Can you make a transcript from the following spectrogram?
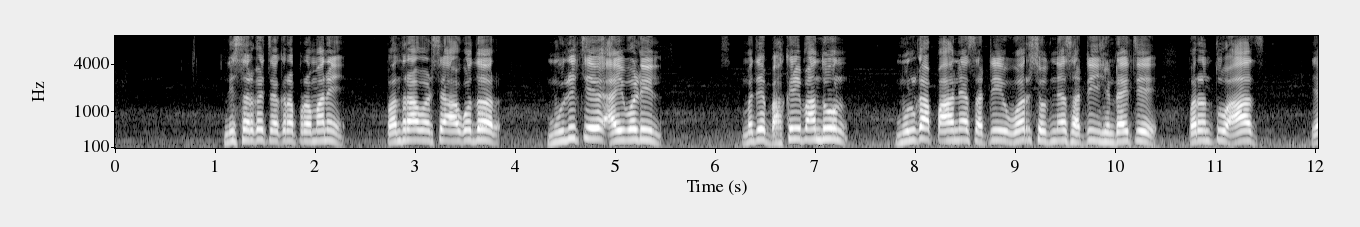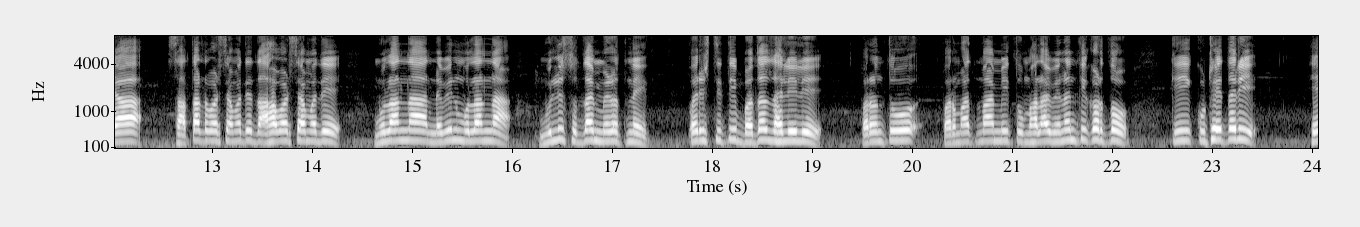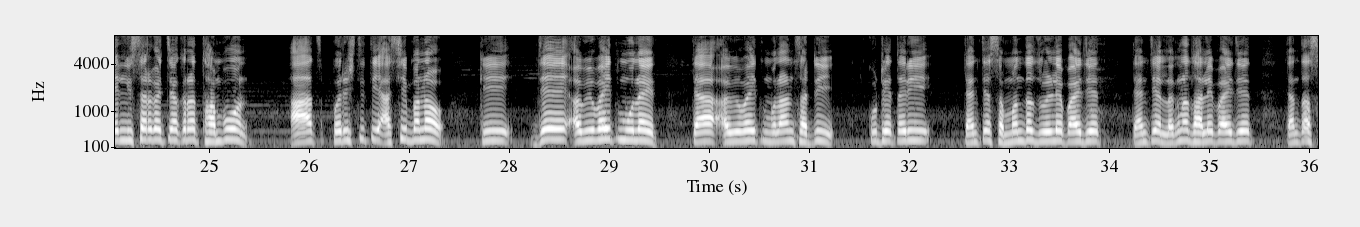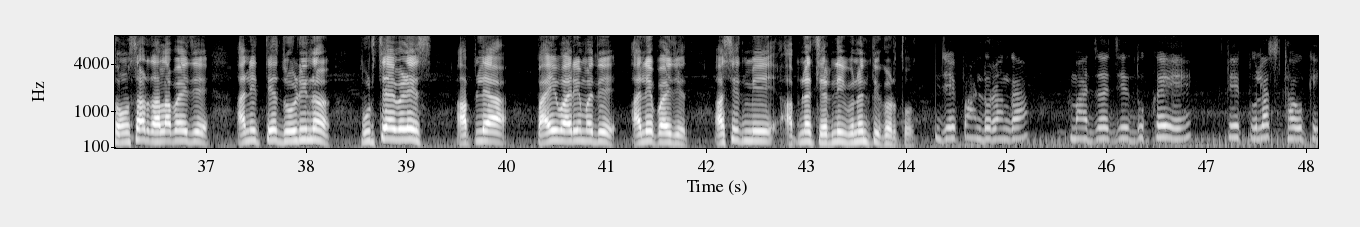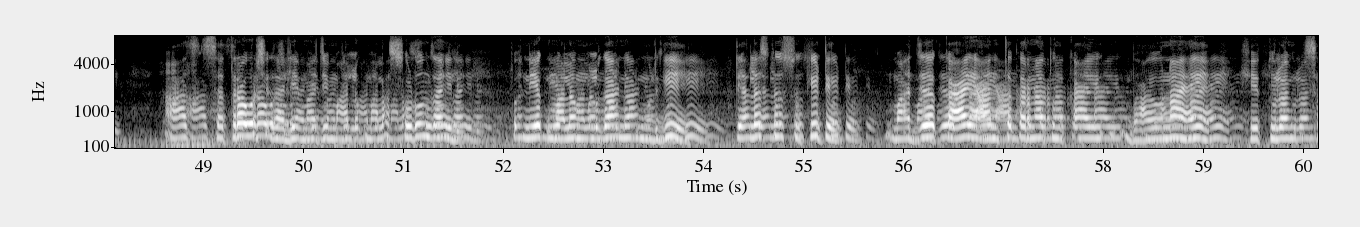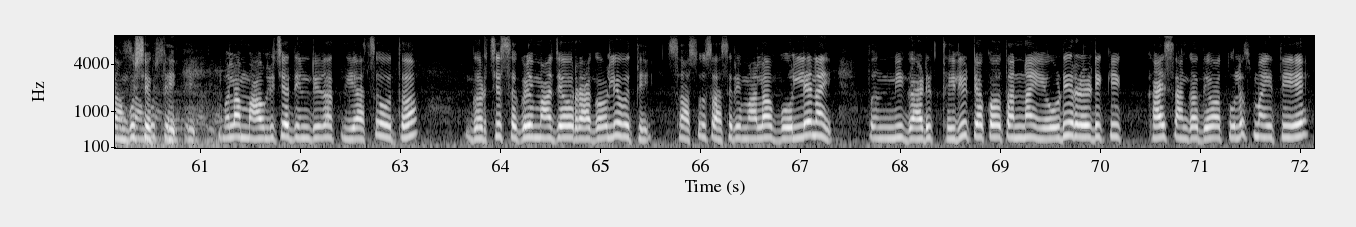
निसर्गचक्राप्रमाणे पंधरा वर्षा अगोदर मुलीचे आईवडील म्हणजे भाकरी बांधून मुलगा पाहण्यासाठी वर शोधण्यासाठी हिंडायचे. परंतु आज या सात आठ वर्षामध्ये दहा वर्षामध्ये मुलांना नवीन मुलांना मुलीसुद्धा मिळत नाहीत. परिस्थिती बदल झालेली आहे. परंतु परमात्मा मी तुम्हाला विनंती करतो की कुठेतरी हे निसर्गचक्र थांबवून आज परिस्थिती अशी बनव की जे अविवाहित मुलं आहेत त्या अविवाहित मुलांसाठी कुठेतरी त्यांचे संबंध जुळले पाहिजेत त्यांचे लग्न झाले पाहिजेत त्यांचा संसार झाला पाहिजे आणि ते जोडीनं पुढच्या वेळेस आपल्या पायीवारीमध्ये आले पाहिजेत अशीच मी आपल्या चरणी विनंती करतो. जे पांडुरंगा माझं जे दुःख आहे ते तुलाच ठाऊक आहे. आज सतरा वर्ष झाली माझे मालक मला सोडून जाईल पण एक मला मुलगा आणि एक मुलगी. त्यालाच तू सुखी ठेव. माझं काय अंतकरणातून काय भावना आहे हे तुला मी सांगू शकते. मला माऊलीच्या दिंडीला याचं होतं. घरचे सगळे माझ्यावर रागावले होते. सासू सासरे मला बोलले नाही. पण मी गाडीत थैली टेकवताना एवढी रडली की काय सांगा देवा तुलाच माहिती आहे.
